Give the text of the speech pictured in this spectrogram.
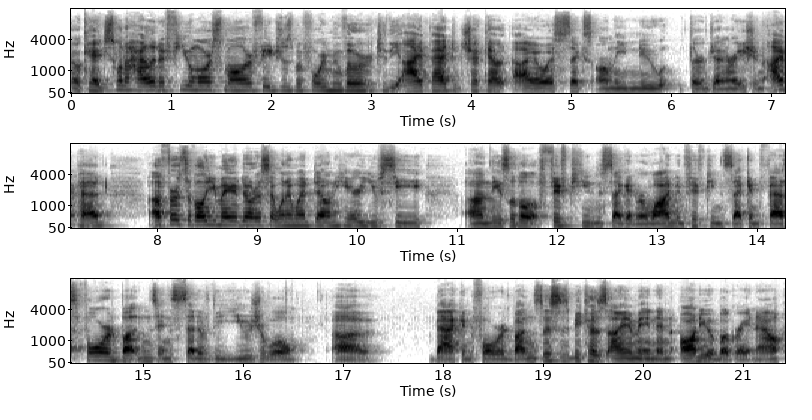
Okay, I just want to highlight a few more smaller features before we move over to the iPad to check out iOS 6 on the new third generation iPad. Uh, first of all, you may have noticed that when I went down here, you see um, these little 15 second rewind and 15 second fast forward buttons instead of the usual uh, back and forward buttons. This is because I am in an audiobook right now.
